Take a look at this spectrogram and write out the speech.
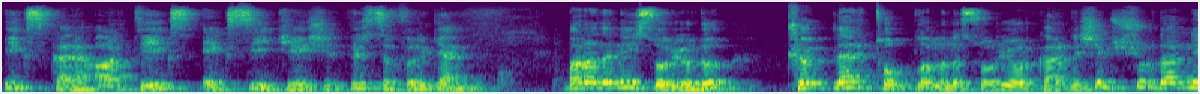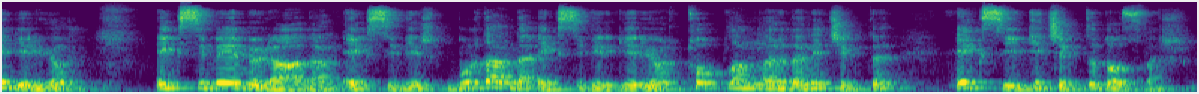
x kare artı x eksi 2 eşittir 0 geldi. Bana da neyi soruyordu? Kökler toplamını soruyor kardeşim. Şuradan ne geliyor? Eksi b bölü a'dan eksi 1. Buradan da eksi 1 geliyor. Toplamları da ne çıktı? Eksi 2 çıktı dostlar.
